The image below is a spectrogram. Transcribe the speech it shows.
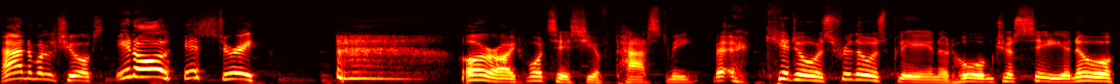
animal jokes in all history. All right, what's this you've passed me? Uh, kiddos, for those playing at home, just so you know,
